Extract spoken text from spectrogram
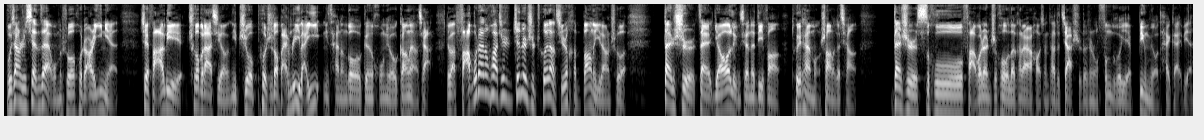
不像是现在我们说或者二一年这法拉利车不大行，你只有破十到百分之一百一，你才能够跟红牛刚两下，对吧？法国站的话，这是真的是车辆其实很棒的一辆车，但是在遥遥领先的地方推太猛上了个墙，但是似乎法国站之后，勒克莱尔好像他的驾驶的这种风格也并没有太改变。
